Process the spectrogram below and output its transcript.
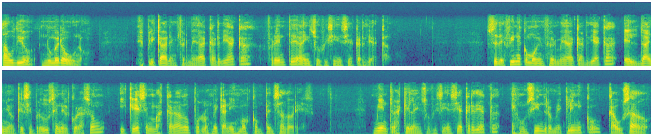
Audio número 1. Explicar enfermedad cardíaca frente a insuficiencia cardíaca. Se define como enfermedad cardíaca el daño que se produce en el corazón y que es enmascarado por los mecanismos compensadores. Mientras que la insuficiencia cardíaca es un síndrome clínico causado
